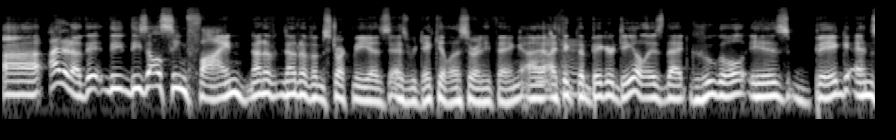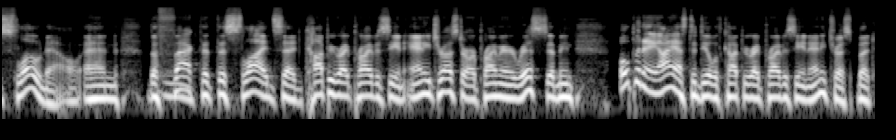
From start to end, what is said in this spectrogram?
Uh, I don't know. They, they, these all seem fine. None of none of them struck me as as ridiculous or anything. I, I think the bigger deal is that Google is big and slow now, and the fact that this slide said copyright, privacy, and antitrust are our primary risks. I mean, OpenAI has to deal with copyright, privacy, and antitrust, but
